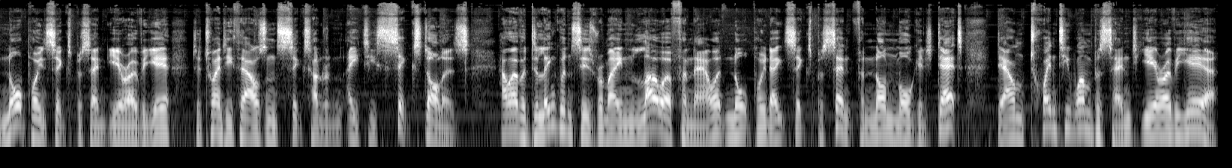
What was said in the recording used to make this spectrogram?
0.6% year over year to $20,686. However, delinquencies remain lower for now at 0.86% for non mortgage debt, down 20 21% year over year.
